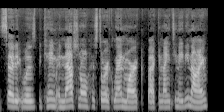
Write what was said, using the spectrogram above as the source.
said it was became a National Historic Landmark back in 1989.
